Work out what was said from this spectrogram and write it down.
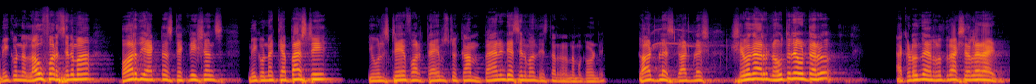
మీకున్న love for cinema for the actors technicians మీకున్న capacity you will stay for times to come. Pan India సినిమాలు తీస్తారు నా నమ్మకం అండి. God bless God bless. శివగారు నవ్వుతూనే ఉంటారు. అక్కడ ఉంది ఆయన రుద్రాక్ష ఎల్లడాడు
